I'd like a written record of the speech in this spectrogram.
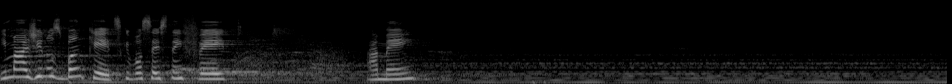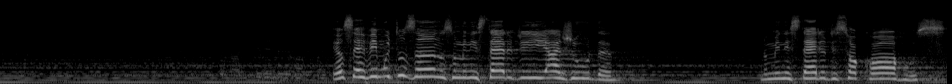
Imagina os banquetes que vocês têm feito. Amém. Eu servi muitos anos no ministério de ajuda, no ministério de socorros.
